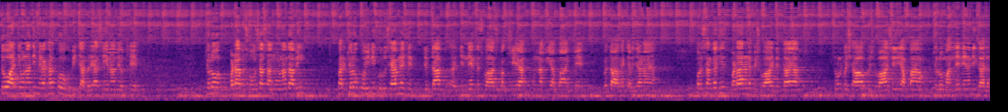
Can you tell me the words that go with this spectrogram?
ਤੇ ਉਹ ਅੱਜ ਉਹਨਾਂ ਦੀ ਮੇਰਾ ਖਿਆਲ ਭੋਗ ਵੀ ਚੱਲ ਰਿਹਾ ਸੀ ਇਹਨਾਂ ਦੇ ਉੱਥੇ ਚਲੋ ਬੜਾ ਅਫਸੋਸ ਆ ਸਾਨੂੰ ਉਹਨਾਂ ਦਾ ਵੀ। ਪਰ ਚਲੋ ਕੋਈ ਨਹੀਂ ਗੁਰੂ ਸਾਹਿਬ ਨੇ ਜਿੱਦਾਂ ਜਿੰਨੇ ਕੁ ਸਵਾਸ ਬਖਸ਼ੇ ਆ ਉਹਨਾਂ ਕੀ ਆਪਾਂ ਇੱਥੇ ਵਧਾ ਕੇ ਚੱਲ ਜਾਣਾ ਆ। ਪਰ ਸੰਗਤ ਜੀ ਬੜਾ ਇਹਨਾਂ ਨੇ ਵਿਸ਼ਵਾਸ ਦਿੱਤਾ ਆ। ਤੇ ਹੁਣ ਵਿਸ਼ਵਾਸ ਵਿਸ਼ਵਾਸ ਹੀ ਆਪਾਂ ਚਲੋ ਮੰਨ ਲੈਨੇ ਇਹਨਾਂ ਦੀ ਗੱਲ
